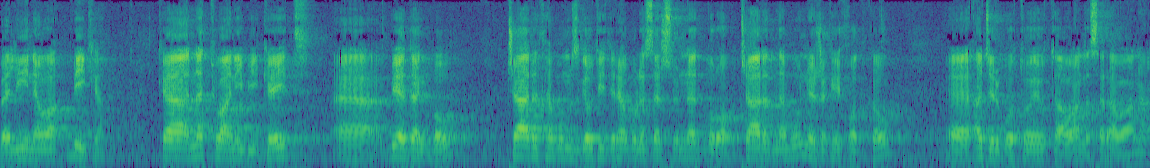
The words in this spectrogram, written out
بەلینەوە بیکە کە نەتتوانی بیکەیت بێ دەنگ بە و چارت هەبوو مزگەوتی تر هەبوو لەسەر سوننەت بڕۆ چارت نەبوو نوێژەکەی خۆت بکە و ئەجر بۆ تۆیە و تاوان لەسەر ئەوانە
